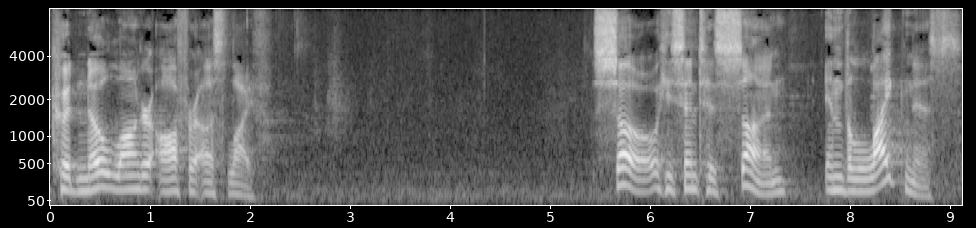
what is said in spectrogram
could no longer offer us life. So he sent his son in the likeness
